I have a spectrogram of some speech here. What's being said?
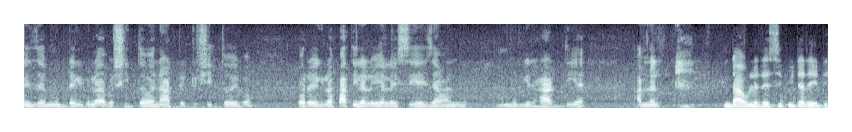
এই যে মুগ ডালগুলো আবার সিদ্ধ হয় না একটু একটু সিদ্ধ হইব। পরে এগুলো পাতিলা লই হেলাইছি এই যে আমার মুরগির হাড় দিয়ে আপনার ডাউলের রেসিপিটা রেডি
